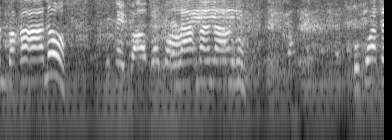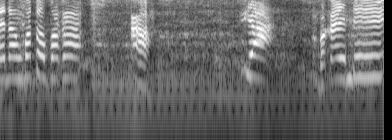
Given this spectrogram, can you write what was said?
Kailangan baka ano? Kay Baba ba? Kailangan ano? Kukuha tayo ng bato baka ah. Ya! Baka hindi.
